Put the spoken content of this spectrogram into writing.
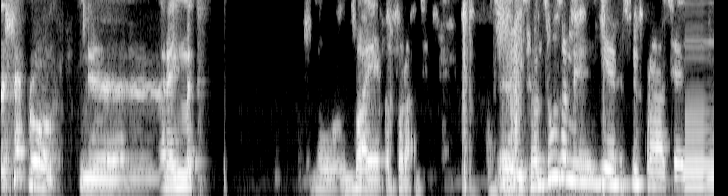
лише про е, рейнмет ну, дбає корпорація. Е, І з французами є співпраця, і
